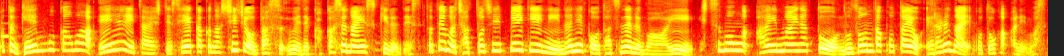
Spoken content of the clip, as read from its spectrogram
また言語化は AI に対して正確な指示を出す上で欠かせないスキルです。例えばチャット GPT に何かを尋ねる場合、質問が曖昧だと望んだ答えを得られないことがあります。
